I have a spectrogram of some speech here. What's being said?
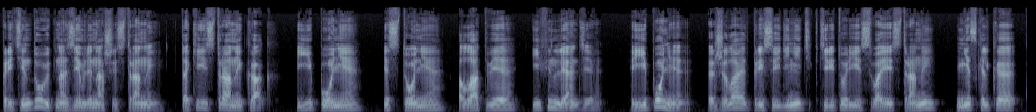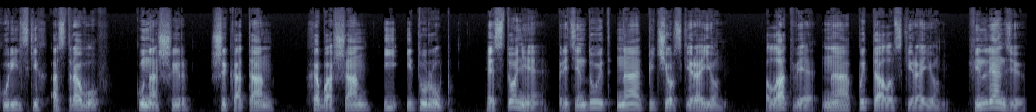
Претендуют на земли нашей страны такие страны, как Япония, Эстония, Латвия и Финляндия. Япония желает присоединить к территории своей страны несколько Курильских островов – Кунашир, Шикотан, Хабашан и Итуруп. Эстония претендует на Печорский район, Латвия – на Пыталовский район. Финляндию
